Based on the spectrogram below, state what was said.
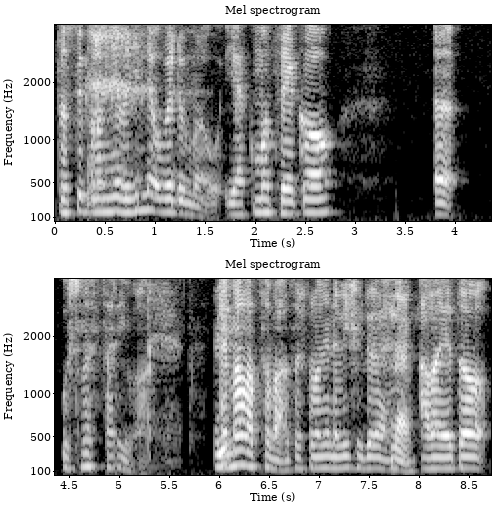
To si podle mě lidi neuvědomují, jak moc jako uh, už jsme starý, vole. Ví... Emma Lacová, což podle mě nevíš, kdo je, ne. ale je to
